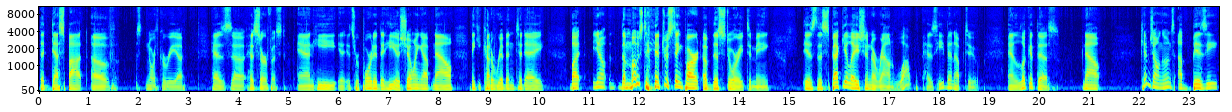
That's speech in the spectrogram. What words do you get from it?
the despot of North Korea, has uh, has surfaced, and he it's reported that he is showing up now. I think he cut a ribbon today, but you know, the most interesting part of this story to me is the speculation around what has he been up to, and look at this now. Kim Jong Un's a busy,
